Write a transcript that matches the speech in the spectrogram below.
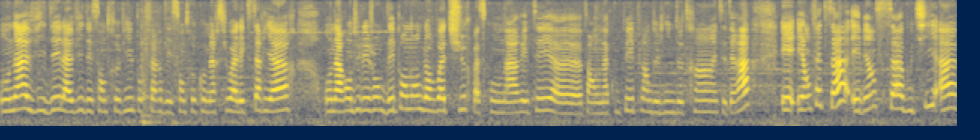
On a vidé la vie des centres-villes pour faire des centres commerciaux à l'extérieur. On a rendu les gens dépendants de leur voiture parce qu'on a arrêté, euh, enfin on a coupé plein de lignes de train, etc. Et, en fait ça, eh bien, ça aboutit à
